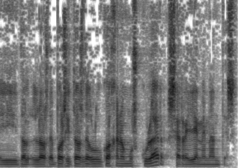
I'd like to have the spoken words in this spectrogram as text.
Y los depósitos de glucógeno muscular se rellenen antes.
